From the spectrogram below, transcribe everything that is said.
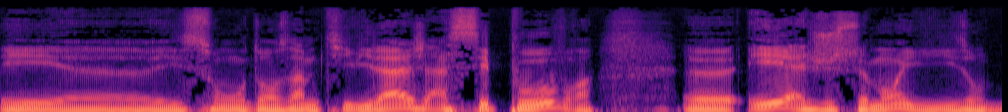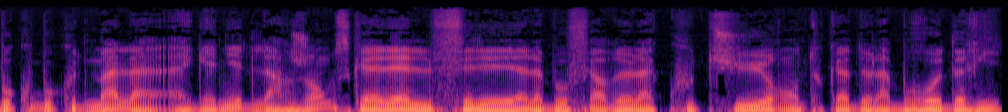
et euh, ils sont dans un petit village assez pauvre euh, et justement ils ont beaucoup beaucoup de mal à, à gagner de l'argent parce qu'elle elle fait elle a beau faire de la couture en tout cas de la broderie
